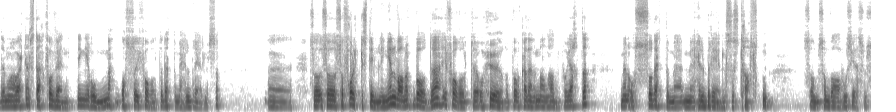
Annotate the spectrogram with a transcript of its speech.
det må ha vært en sterk forventning i rommet også i forhold til dette med helbredelse. Uh, så, så, så, folkestimlingen var nok både i forhold til å høre på hva denne mannen hadde på hjertet, men også dette med, med helbredelseskraften som, som, var hos Jesus.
